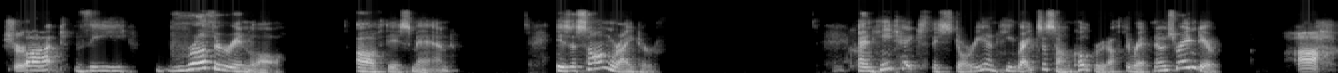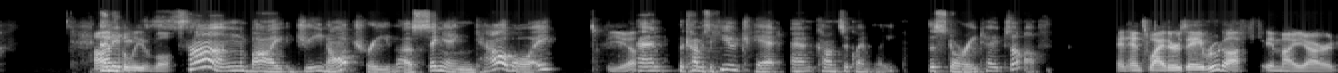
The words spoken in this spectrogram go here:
Sure. But the brother in law of this man is a songwriter. And he takes this story and he writes a song called Rudolph the Red-Nosed Reindeer. Ah, unbelievable. sung by Gene Autry, the singing cowboy. Yeah. And becomes a huge hit. And consequently, the story takes off. And hence why there's a Rudolph in my yard,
